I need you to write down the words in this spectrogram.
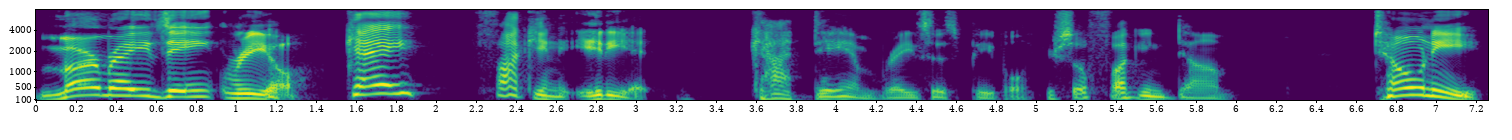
Mermaids ain't real." Okay? Fucking idiot. Goddamn racist people. You're so fucking dumb. Tony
